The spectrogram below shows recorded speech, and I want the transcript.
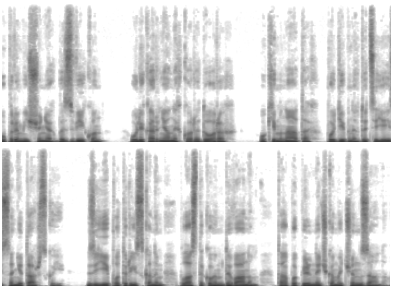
у приміщеннях без вікон, у лікарняних коридорах, у кімнатах, подібних до цієї санітарської, з її потрісканим пластиковим диваном та попільничками чинзану,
